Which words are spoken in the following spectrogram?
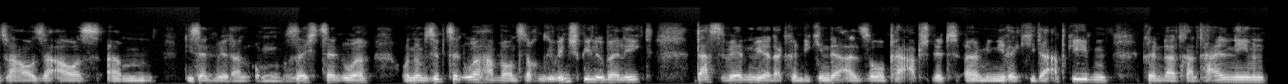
zu Hause aus. Ähm, die senden wir dann um 16 Uhr. Und um 17 Uhr haben wir uns noch ein Gewinnspiel überlegt. Das werden wir, da können die Kinder also per Abschnitt ähm, in ihre Kita abgeben, können daran teilnehmen.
